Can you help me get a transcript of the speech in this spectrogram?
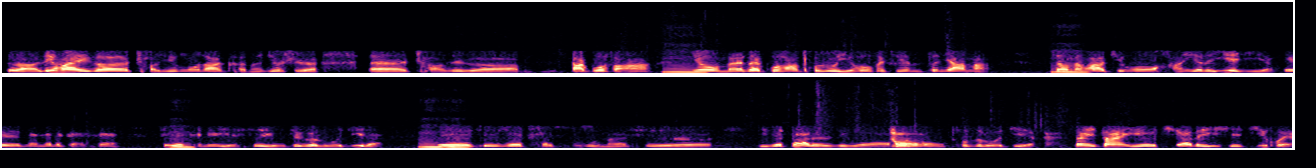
对吧？另外一个炒军工呢，可能就是呃炒这个大国防，因为我们在国防投入以后会逐渐增加嘛，这样的话军工行业的业绩也会慢慢的改善，这个肯定也是有这个逻辑的。呃，就是说炒重组呢是一个大的这个投资逻辑，但是当然也有其他的一些机会，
